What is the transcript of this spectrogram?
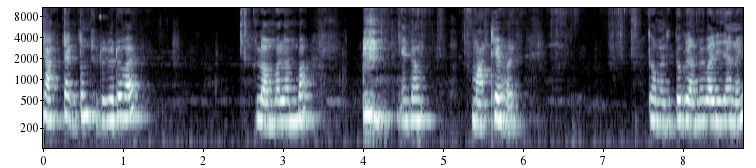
শাকটা একদম ছোটো ছোটো হয়, লম্বা লম্বা, এটা মাঠে হয়। তো আমাদের তো গ্রামে বাড়ি জানোই,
